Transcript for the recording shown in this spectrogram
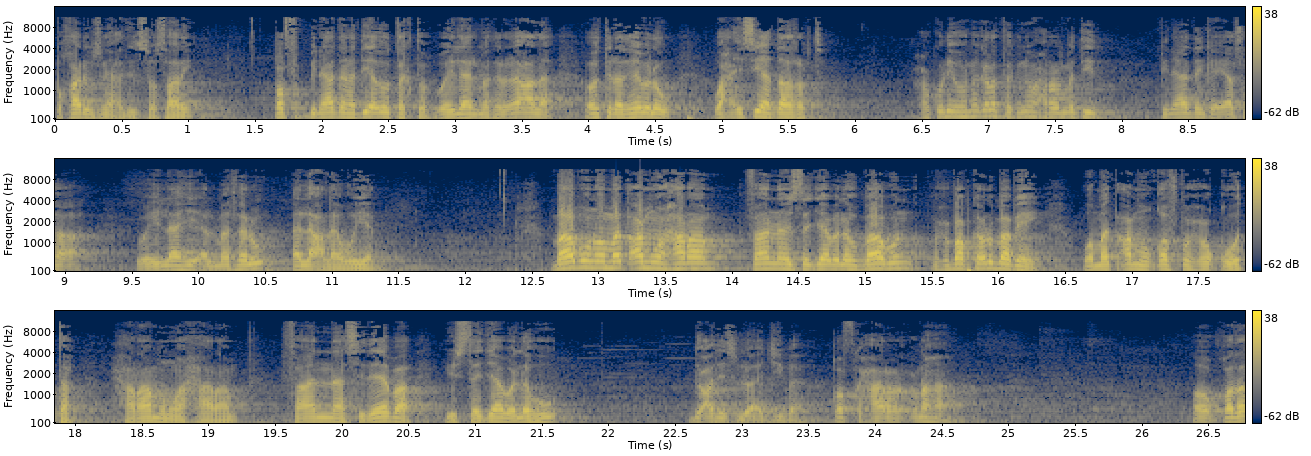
Buhari muslim xadis soo saaray. Qof bini aadan aad u tagto walilahi maal aclى oo tirado hebelow wax isii haddaad rabto. Wuxuu ku dhihi war nagala wax raba matiid bini aadanka ayaa saa ah. Walilaahi almathalu alaclى weeyaan. Baabun wamacamhu xaraam faana yustajaaba lahu baabun wuxuu baabkan u baab yahay. Wamacamhu qofku wuxuu quuta. Xaraamun waa xaaraam fa anaa sideeba yustajaaba lahu ducadiis loo ajiibaa. Qofka oo qodo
